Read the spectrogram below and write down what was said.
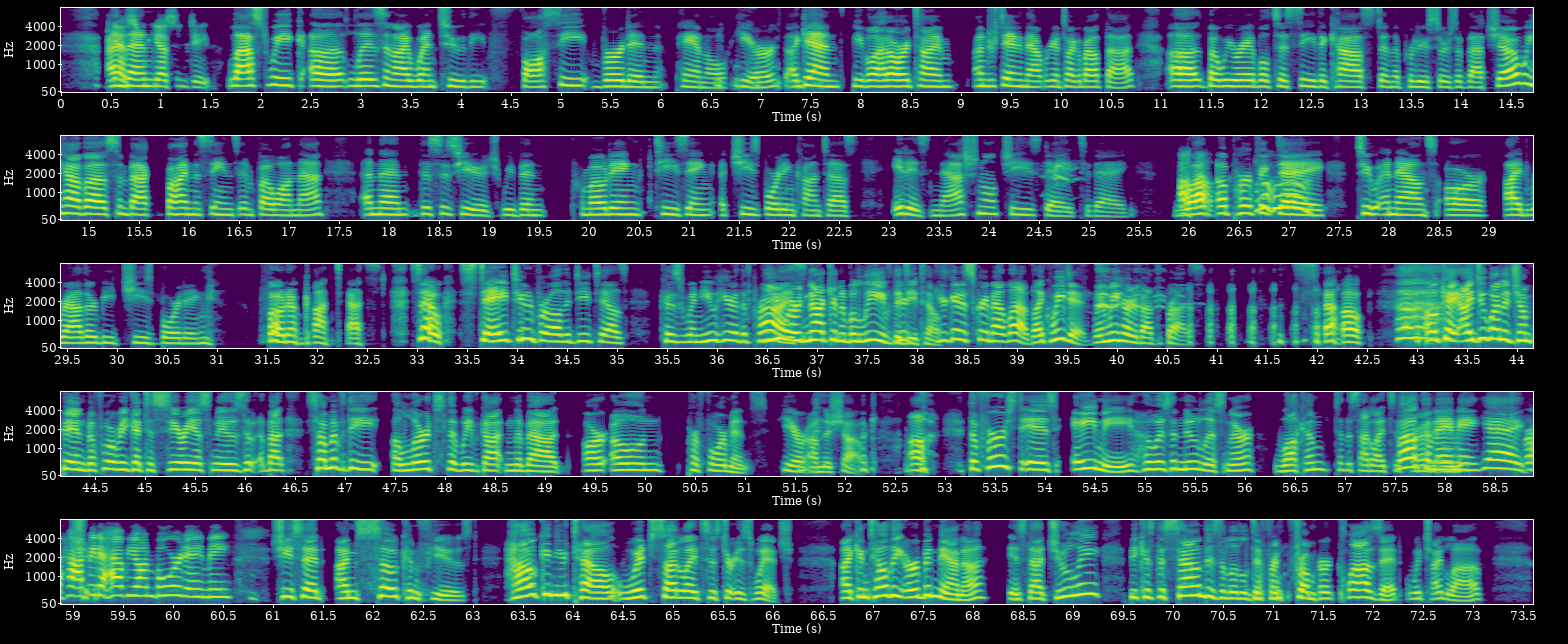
And yes, then yes, indeed. last week, uh, Liz and I went to the Fosse Verdon panel here. Again, people had a hard time understanding that. We're going to talk about that. Uh, but we were able to see the cast and the producers of that show. We have uh, some back behind the scenes info on that. And then this is huge. We've been promoting, teasing a cheese boarding contest. It is National Cheese Day today. What uh-huh. a perfect day to announce our I'd rather be cheeseboarding photo contest. So stay tuned for all the details because when you hear the prize, You are not going to believe the details. You're going to scream out loud like we did when we heard about the prize. so okay, I do want to jump in before we get to serious news about some of the alerts that we've gotten about our own performance here on the show. uh, the first is Amy, who is a new listener. Welcome to the Satellite Sisterhood. welcome, Amy. Yay. We're happy to have you on board, Amy. She said, I'm so confused. How can you tell which satellite sister is which? I can tell the urban nana. Is that Julie? Because the sound is a little different from her closet, which I love.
